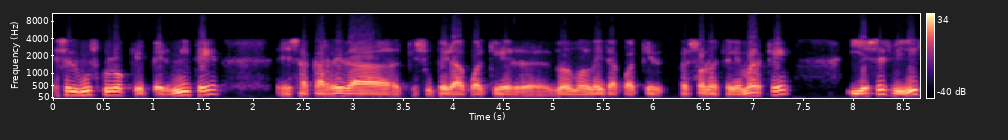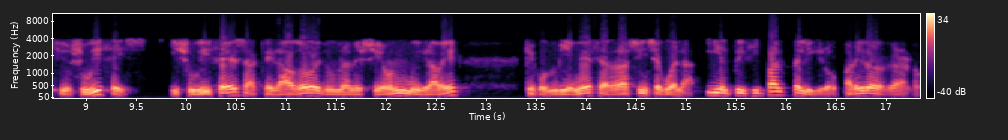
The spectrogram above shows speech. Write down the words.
es el músculo que permite esa carrera que supera a cualquier, normalmente a cualquier persona que le marque, Y ese es Vinicius, su bíceps. Y su bíceps ha quedado en una lesión muy grave que conviene cerrar sin secuela. Y el principal peligro, para ir al grano,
